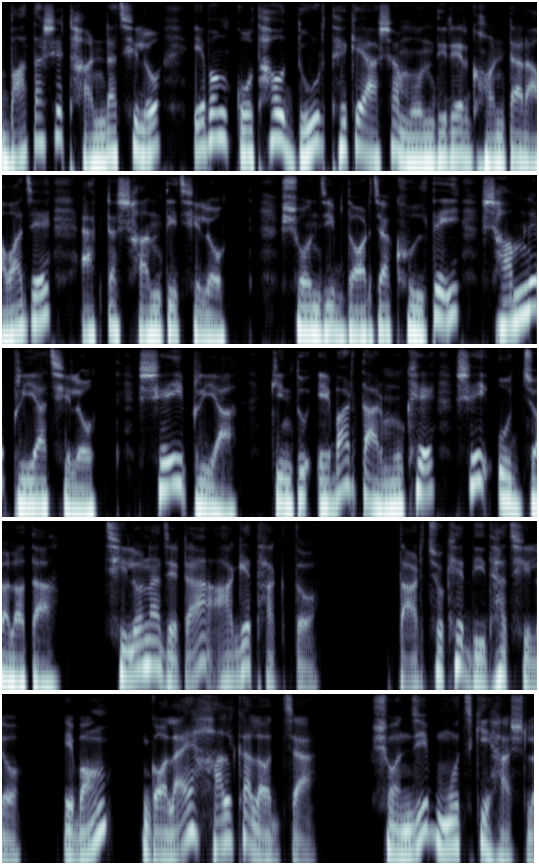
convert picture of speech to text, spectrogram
বাতাসে ঠান্ডা ছিল এবং কোথাও দূর থেকে আসা মন্দিরের ঘণ্টার আওয়াজে একটা শান্তি ছিল। সঞ্জীব দরজা খুলতেই সামনে প্রিয়া ছিল। সেই প্রিয়া, কিন্তু এবার তার মুখে সেই উজ্জ্বলতা। ছিল না যেটা আগে থাকত। তার চোখে দ্বিধা ছিল এবং গলায় হালকা লজ্জা। সঞ্জীব মুচকি হাসল,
